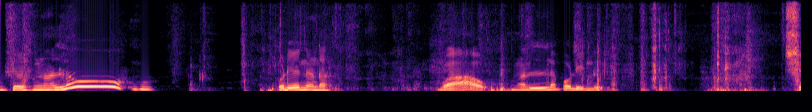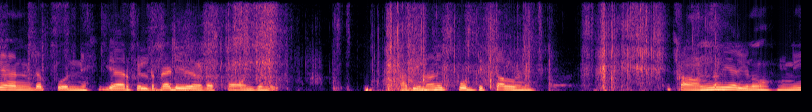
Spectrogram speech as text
അത്യാവശ്യം നല്ല പൊടി വരുന്നുണ്ടാ. വാവ് നല്ല പൊടിയുണ്ട്. എന്റെ പൊന്ന് എയർ ഫിൽറ്ററിന്റെ അടിയിൽ കേട്ടോ സ്പോഞ്ച് ഉണ്ട്. അതിൽ നിന്നാണ് ഈ പൊടി തള്ളണത്. കാണുന്നു വിചാരിക്കണു ഇനി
